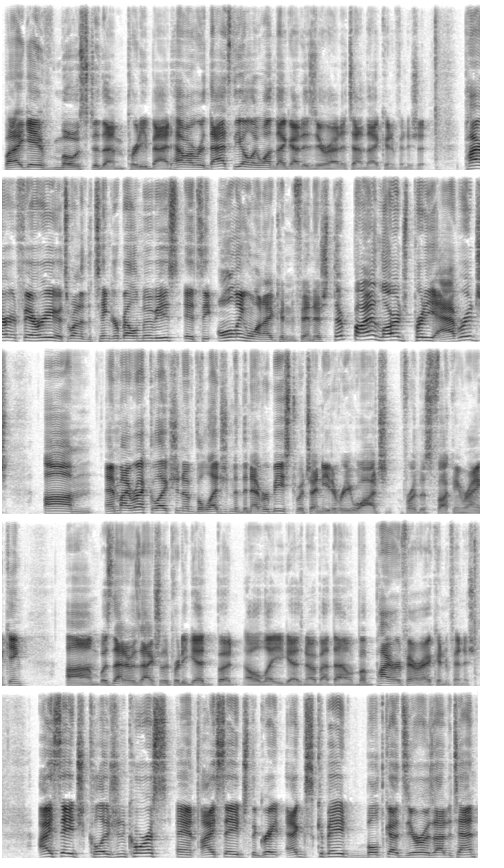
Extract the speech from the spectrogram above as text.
But I gave most of them pretty bad. However, that's the only one that got a 0 out of 10 that I couldn't finish it. Pirate Fairy, it's one of the Tinkerbell movies. It's the only one I couldn't finish. They're by and large pretty average. Um, and my recollection of the Legend of the Never Beast, which I need to rewatch for this fucking ranking, um, was that it was actually pretty good. But I'll let you guys know about that one. But Pirate Fairy, I couldn't finish. Ice Age Collision Course and Ice Age The Great Escapade both got zeros out of ten.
